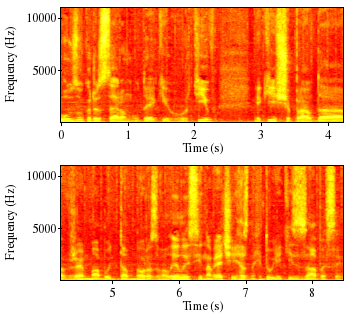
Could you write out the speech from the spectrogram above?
був звукорежисером у деяких гуртів, які, щоправда, вже, мабуть, давно розвалились, і навряд чи я знайду якісь записи.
